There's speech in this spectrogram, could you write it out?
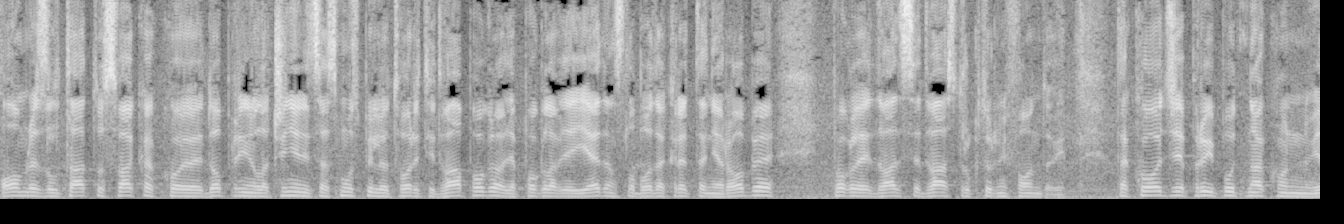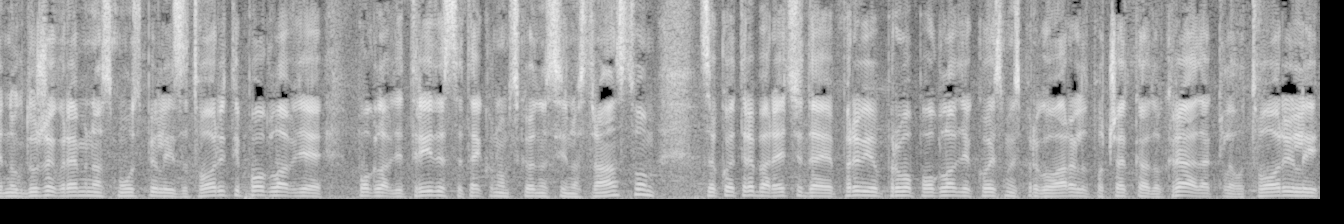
Ovom rezultatu svakako je doprinjela činjenica smo uspjeli otvoriti dva poglavlja. Poglavlje 1, sloboda kretanja robe, poglavlje 22, strukturni fondovi. Također, prvi put nakon jednog dužeg vremena smo uspjeli zatvoriti poglavlje, poglavlje 30, ekonomski odnos s inostranstvom, za koje treba reći da je prvi, prvo poglavlje koje smo ispregovarali od početka do kraja, dakle otvorili,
